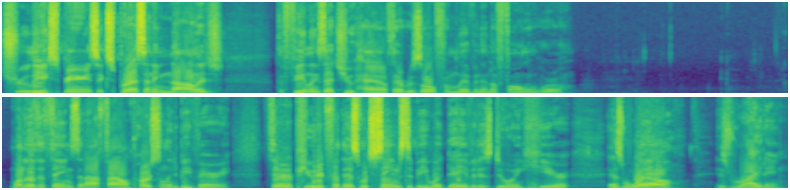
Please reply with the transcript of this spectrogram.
truly experience, express, and acknowledge the feelings that you have that result from living in a fallen world. One of the things that I found personally to be very therapeutic for this, which seems to be what David is doing here as well, is writing.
